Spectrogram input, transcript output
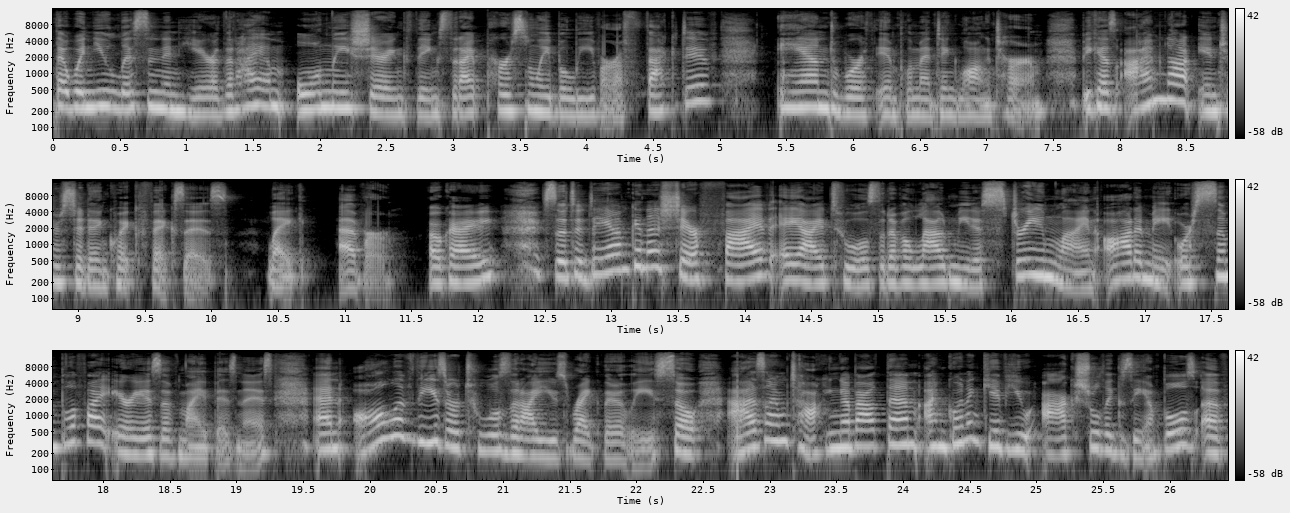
that when you listen and hear that I am only sharing things that I personally believe are effective and worth implementing long term because I'm not interested in quick fixes, like ever. Okay, so today I'm gonna share five AI tools that have allowed me to streamline, automate, or simplify areas of my business. And all of these are tools that I use regularly. So as I'm talking about them, I'm gonna give you actual examples of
